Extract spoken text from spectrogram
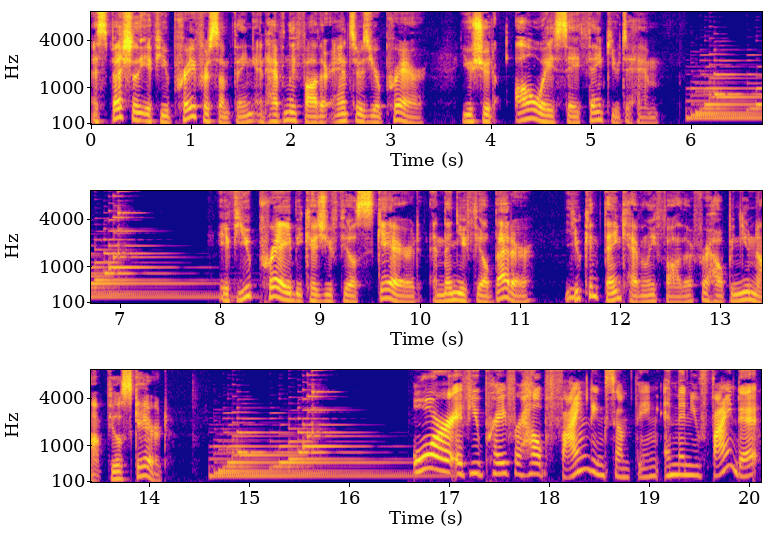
Especially if you pray for something and Heavenly Father answers your prayer, you should always say thank you to Him. If you pray because you feel scared and then you feel better, you can thank Heavenly Father for helping you not feel scared. Or if you pray for help finding something and then you find it,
